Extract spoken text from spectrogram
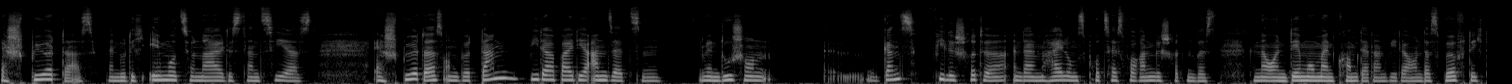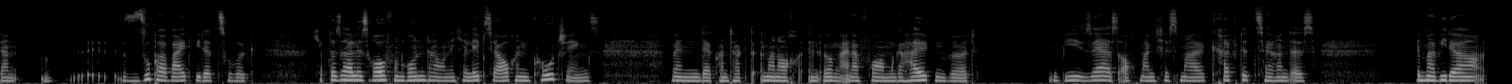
er spürt das, wenn du dich emotional distanzierst. Er spürt das und wird dann wieder bei dir ansetzen, wenn du schon ganz viele Schritte in deinem Heilungsprozess vorangeschritten bist. Genau in dem Moment kommt er dann wieder und das wirft dich dann äh, super weit wieder zurück. Ich habe das alles rauf und runter und ich erlebe es ja auch in Coachings, wenn der Kontakt immer noch in irgendeiner Form gehalten wird wie sehr es auch manches Mal kräftezerrend ist, immer wieder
